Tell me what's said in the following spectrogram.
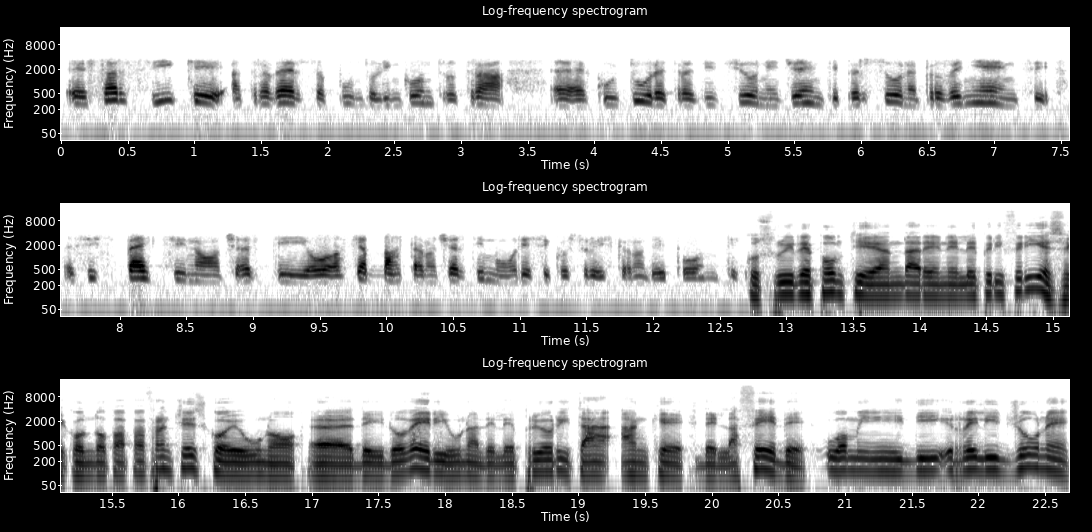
eh, far sì che attraverso appunto l'incontro tra eh, culture, tradizioni, genti, persone, provenienzi eh, si spezzino certi o si abbattano certi muri e si costruiscano dei ponti. Costruire ponti e andare nelle periferie, secondo Papa Francesco, è uno eh, dei doveri, una delle priorità anche della fede. Uomini di religione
